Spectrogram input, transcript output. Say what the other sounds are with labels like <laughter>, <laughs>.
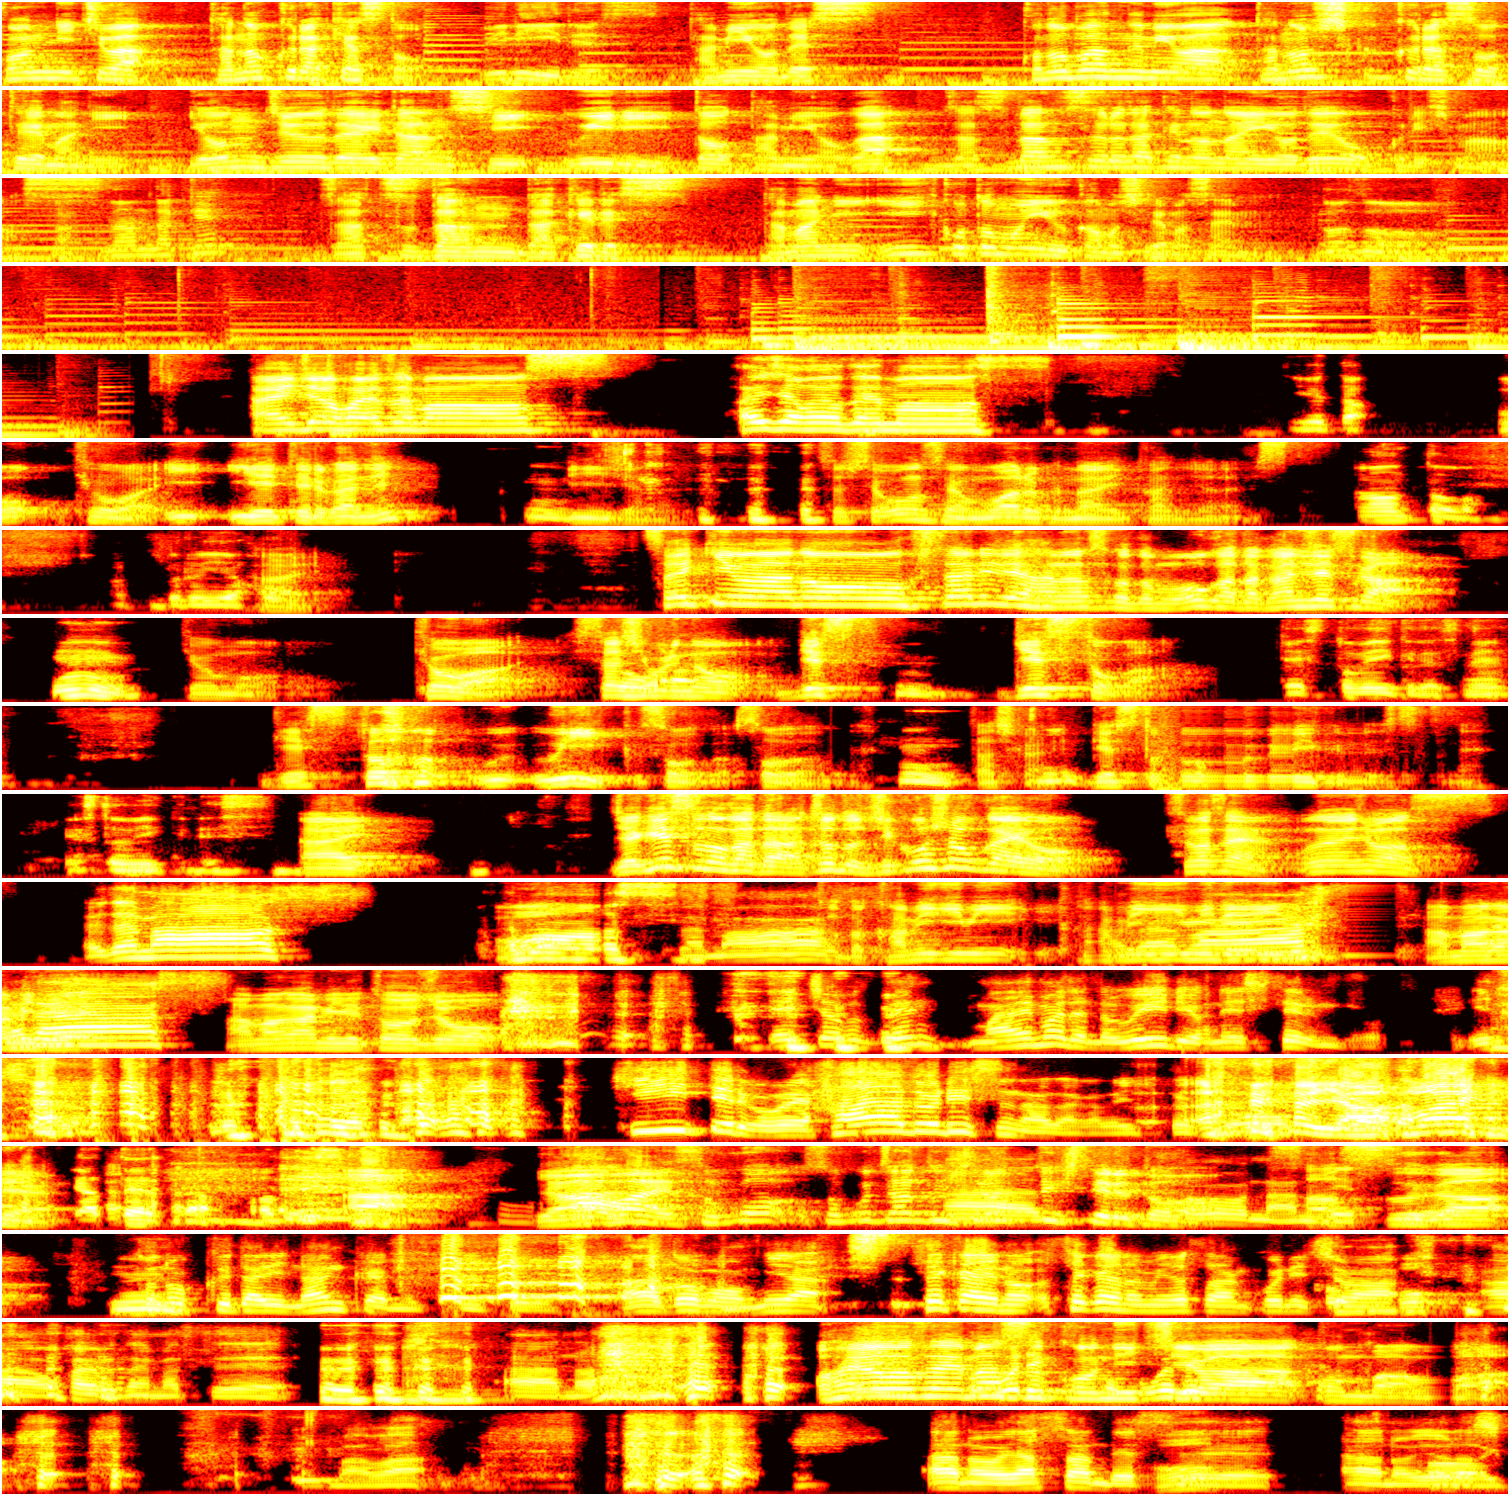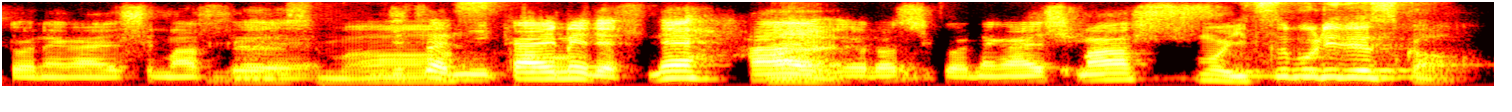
こんにちは、たのくらキャスト、ウィリーです。タミオです。この番組は楽しく暮らすをテーマに、40代男子ウィリーとタミオが雑談するだけの内容でお送りします。雑談だけ？雑談だけです。たまにいいことも言うかもしれません。どうぞ。はい、じゃあおはようございます。はい、じゃあおはようございます。言えた。お、今日はい言えてる感じ、うんいいじゃない。<laughs> そして音声も悪くない感じじゃないですあ本当。アップルイヤか。ホン。はい。最近はあの二人で話すことも多かった感じですが、うん。今日も今日は久しぶりのゲスト、うんゲストがゲストウィークですね。ゲストウ <laughs> ウィーク、そうだ、そうだね。うん。確かにゲストウィークですね。ゲストウィークです。はい。じゃあゲストの方、ちょっと自己紹介をすみません、お願いします。おはようございます。おはようございまおす。ちょっと神気味、神気味でいいですす。甘神で。甘神で登場。<laughs> え、ちょっと前前までのウィリーをねしてるんだよ。一応。<laughs> 聞いてる俺ハードリスナーだから言っとくとやばいね。やったやった。私あ、やばい、そこ、そこちゃんと拾ってきてるあそとう。なんさですよすが。うんこのくだり何回も聞いてる。あ、どうもみな <laughs> 世界の世界の皆さんこんにちはお。あ、おはようございます。あの、おはようございます。ここでこんにちは。こんばんは。こんばんは。あの、やっさんですお。あの、よろしくお願いします。実は2回目ですね。はい、はいよろしくお願いします。もういつぶりですか？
